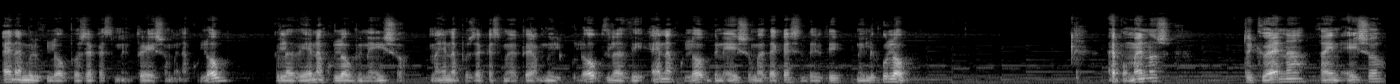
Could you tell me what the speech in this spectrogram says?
1 μίλι κουλόμπ προς 10 στη 3 ίσο με 1 κουλόμπ, δηλαδή 1 κουλόμπ είναι ίσο με 1 προς 10 στη 3 μίλι κουλόμπ, δηλαδή 1 κουλόμπ είναι ίσο με 10 στην τρίτη μίλι κουλόμπ. Επομένως, το Q1 θα είναι ίσο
